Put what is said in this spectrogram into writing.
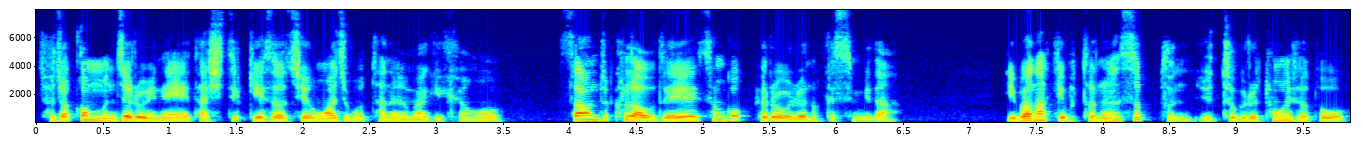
저작권 문제로 인해 다시 듣기에서 제공하지 못하는 음악의 경우 사운드 클라우드에 선곡표를 올려놓겠습니다. 이번 학기부터는 스푼, 유튜브를 통해서도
